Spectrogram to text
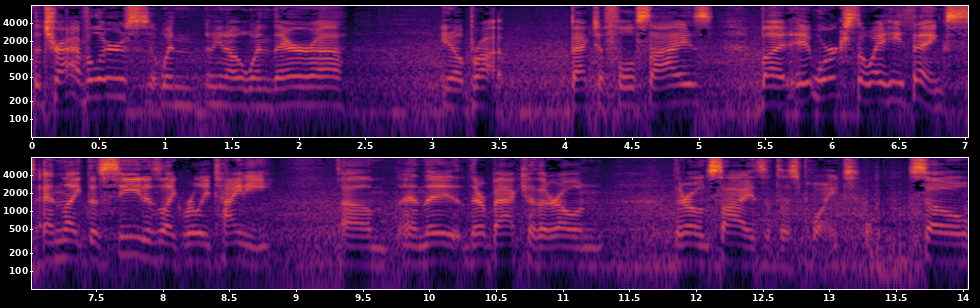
the travelers when you know when they're uh, you know brought back to full size. But it works the way he thinks, and like the seed is like really tiny, um, and they they're back to their own their own size at this point. So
